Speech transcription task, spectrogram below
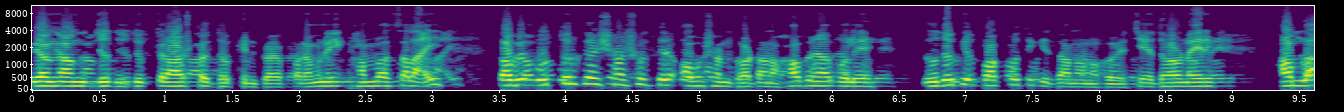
পিয়ংয়াং যদি যুক্তরাষ্ট্র দক্ষিণ কোরিয়া পারমাণবিক হামলা চালায় তবে উত্তর কোরিয়ার শাসকদের অবসান ঘটানো হবে না বলে দুদকের পক্ষ থেকে জানানো হয়েছে। এ ধরনের হামলা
